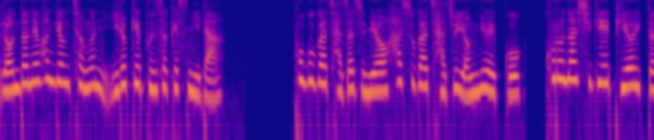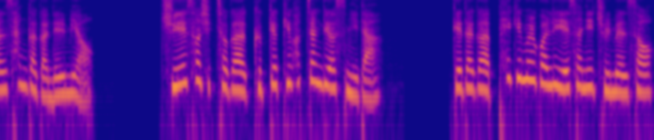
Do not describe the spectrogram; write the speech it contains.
런던의 환경청은 이렇게 분석했습니다. 폭우가 잦아지며 하수가 자주 역류했고 코로나 시기에 비어있던 상가가 늘며 쥐의 서식처가 급격히 확장되었습니다. 게다가 폐기물 관리 예산이 줄면서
